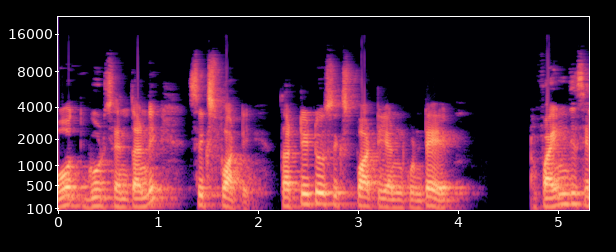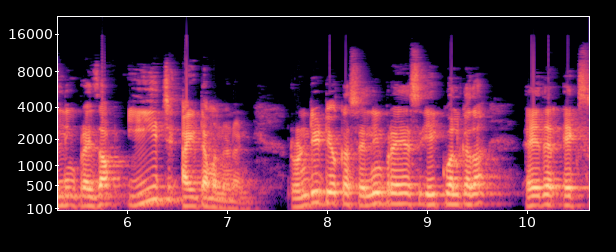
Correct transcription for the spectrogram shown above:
both goods ఎంత అండి six forty thirty two six forty అనుకుంటే find the selling price of each item అన్నాడండి. రెండింటి యొక్క సెల్లింగ్ ప్రైస్ ఈక్వల్ కదా? ఏదర్ ఎక్స్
